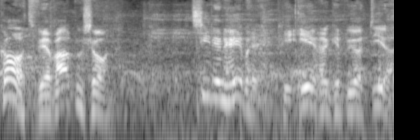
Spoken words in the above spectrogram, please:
Kurt, wir warten schon. Zieh den Hebel. Die Ehre gebührt dir.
